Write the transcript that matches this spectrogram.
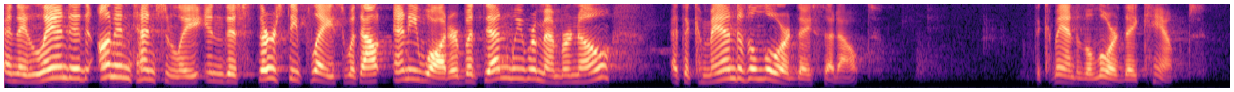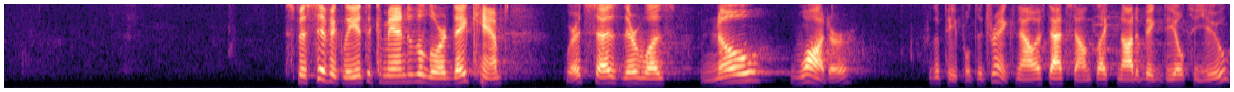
and they landed unintentionally in this thirsty place without any water. But then we remember no, at the command of the Lord they set out the command of the Lord, they camped. Specifically, at the command of the Lord, they camped where it says there was no water for the people to drink. Now, if that sounds like not a big deal to you,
